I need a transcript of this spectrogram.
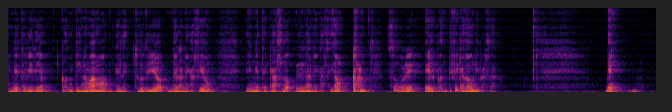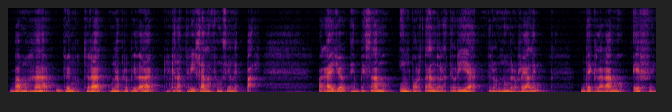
En este vídeo continuamos el estudio de la negación y en este caso la negación sobre el cuantificador universal. Bien, vamos a demostrar una propiedad que caracteriza las funciones pares. Para ello empezamos importando la teoría de los números reales, declaramos f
